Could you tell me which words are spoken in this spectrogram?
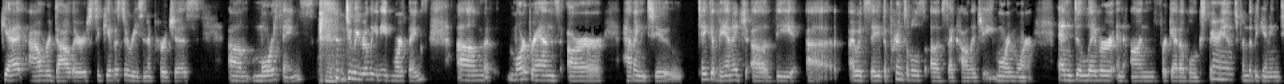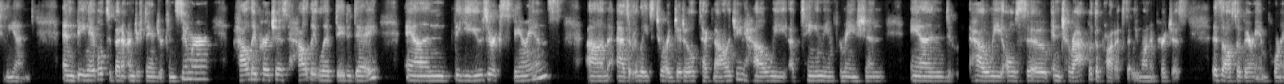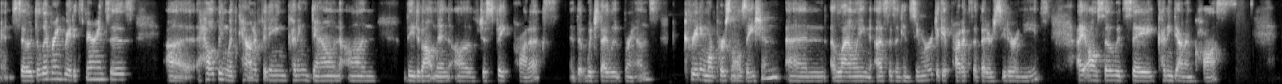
get our dollars to give us a reason to purchase um, more things. Do we really need more things? Um, more brands are having to take advantage of the, uh, I would say, the principles of psychology more and more and deliver an unforgettable experience from the beginning to the end. And being able to better understand your consumer, how they purchase, how they live day to day, and the user experience um, as it relates to our digital technology and how we obtain the information and how we also interact with the products that we want to purchase is also very important. So, delivering great experiences, uh, helping with counterfeiting, cutting down on the development of just fake products that which dilute brands, creating more personalization and allowing us as a consumer to get products that better suit our needs. I also would say cutting down on costs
